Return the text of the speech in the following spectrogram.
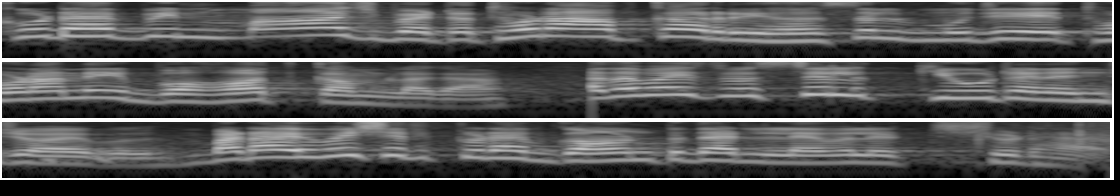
could have been much better थोड़ा आपका रिहर्सल मुझे थोड़ा नहीं बहुत कम लगा। Otherwise was still cute and enjoyable but I wish it could have gone to that level it should have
